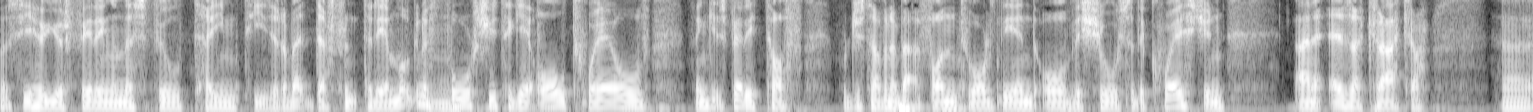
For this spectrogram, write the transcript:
Let's see how you're faring on this full time teaser. A bit different today. I'm not going to mm. force you to get all 12. I think it's very tough. We're just having a bit of fun towards the end of the show. So the question, and it is a cracker, uh,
